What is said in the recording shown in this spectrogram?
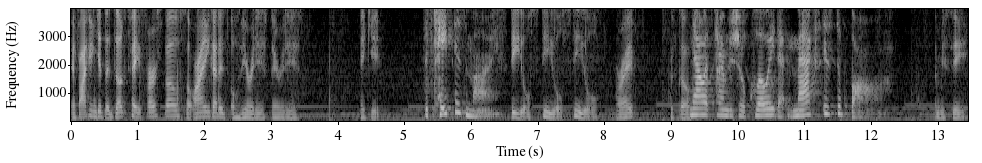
If I can get the duct tape first, though, so I ain't gotta. Oh, there it is. There it is. Take it. The tape is mine. Steal, steal, steal. All right, let's go. Now it's time to show Chloe that Max is the bomb. Let me see.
